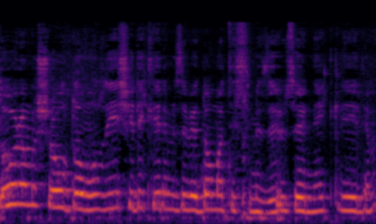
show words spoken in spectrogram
Doğramış olduğumuz yeşilliklerimizi ve domatesimizi üzerine ekleyelim.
